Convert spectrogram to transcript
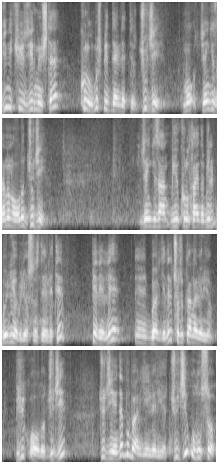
1223'te kurulmuş bir devlettir. Cuci, Cengiz Han'ın oğlu Cuci. Cengiz Han Büyük Kurultay'da bölüyor biliyorsunuz devleti. Belirli e, bölgeleri çocuklarına veriyor. Büyük oğlu Cuci, Cuci'ye de bu bölgeyi veriyor. Cuci ulusu.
